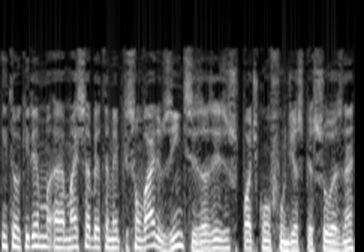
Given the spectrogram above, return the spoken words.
Então, eu queria eh, mais saber também, porque são vários índices, às vezes isso pode confundir as pessoas, né?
